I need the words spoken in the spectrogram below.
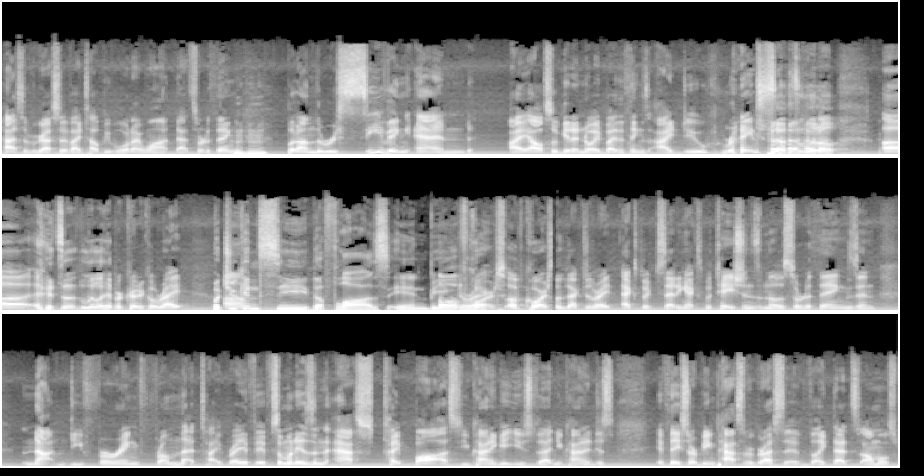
passive aggressive. I tell people what I want, that sort of thing. Mm-hmm. But on the receiving end, I also get annoyed by the things I do, right? So it's a little uh, it's a little hypocritical, right? But you um, can see the flaws in being. Oh, of direct. course, of course. Comes back to right expect setting expectations and those sort of things, and not deferring from that type, right? If if someone is an ass type boss, you kind of get used to that, and you kind of just if they start being passive aggressive, like that's almost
